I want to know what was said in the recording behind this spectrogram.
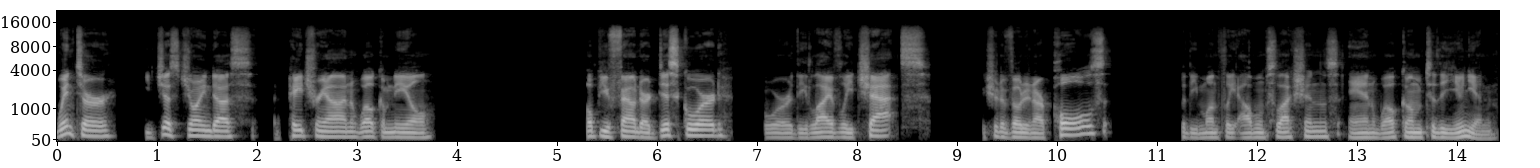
Winter. He just joined us at Patreon. Welcome, Neil. Hope you found our Discord for the lively chats. Make sure to vote in our polls for the monthly album selections and welcome to the union.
